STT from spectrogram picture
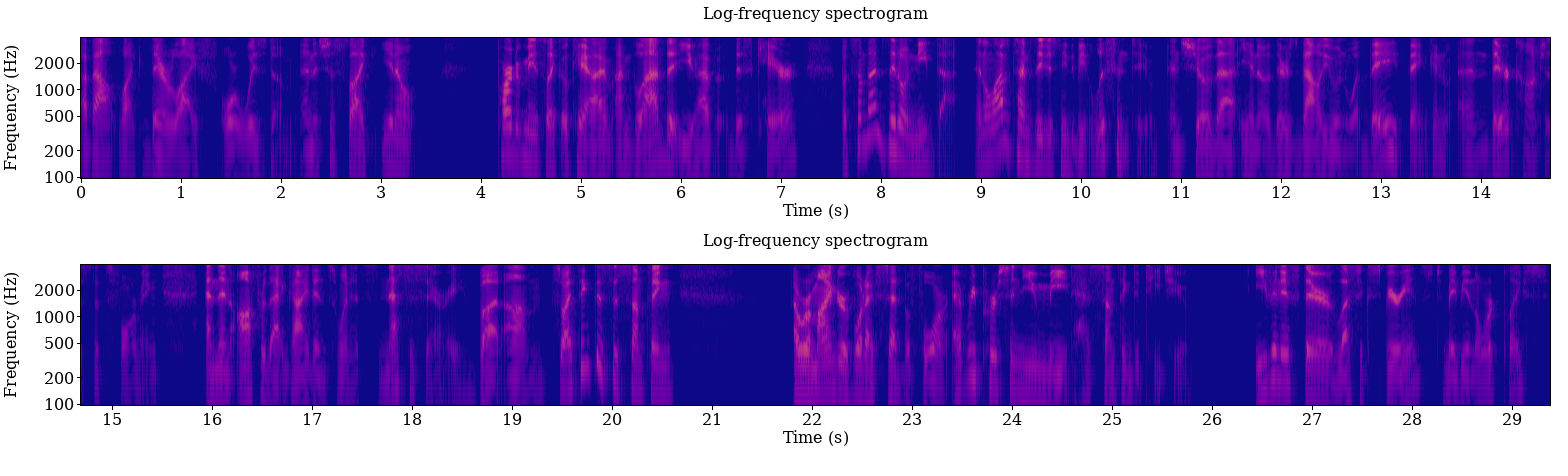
about like their life or wisdom. And it's just like, you know, part of me is like, okay, I'm, I'm glad that you have this care, but sometimes they don't need that. And a lot of times they just need to be listened to and show that, you know, there's value in what they think and, and their conscious that's forming and then offer that guidance when it's necessary. But um, so I think this is something, a reminder of what I've said before. Every person you meet has something to teach you, even if they're less experienced, maybe in the workplace,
